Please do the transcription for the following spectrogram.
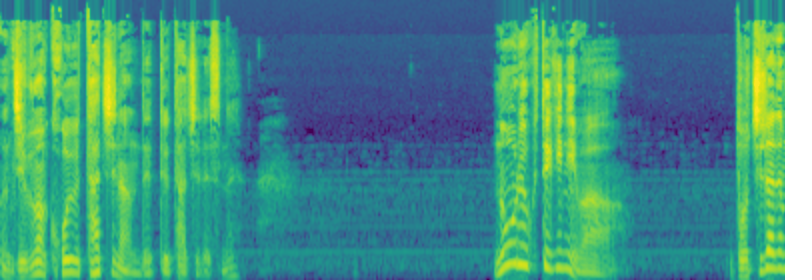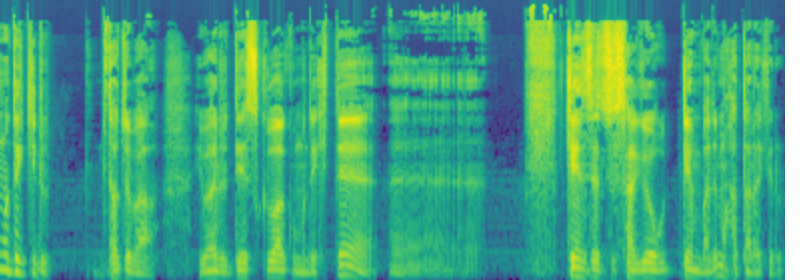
自分はこういうタチなんでっていうタチですね。能力的には、どちらでもできる。例えば、いわゆるデスクワークもできて、えー、建設作業現場でも働ける。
